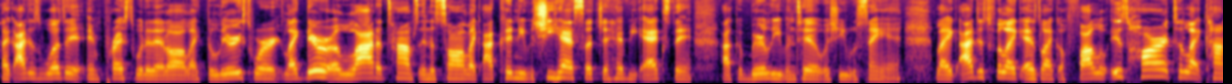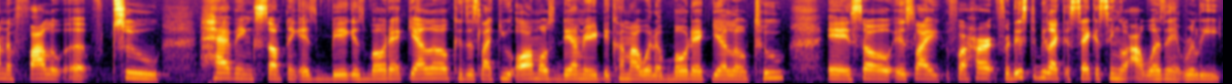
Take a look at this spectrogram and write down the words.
Like I just wasn't impressed with it at all. Like the lyrics weren't like there were a lot of times in the song like I couldn't even. She had such a heavy accent, I could barely even tell what she was saying. Like I just feel like as like a follow, it's hard to like kind of follow up to having something as big as Bodak Yellow because it's like you almost damn near need to come out with a Bodak Yellow too. And so it's like for her, for this to be like the second single, I wasn't really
